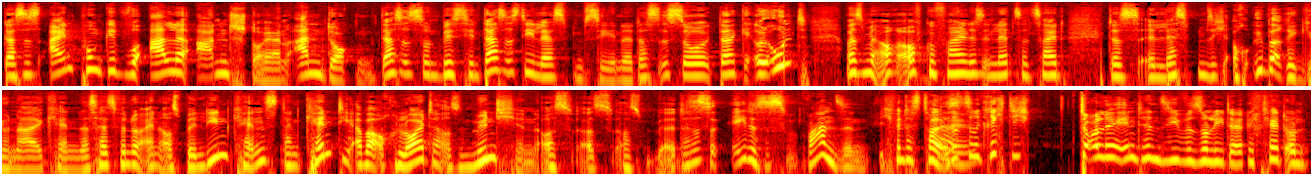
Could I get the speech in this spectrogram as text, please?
dass es einen Punkt gibt, wo alle ansteuern, andocken. Das ist so ein bisschen, das ist die Lesbenszene. Das ist so, da, und was mir auch aufgefallen ist in letzter Zeit, dass äh, Lesben sich auch überregional kennen. Das heißt, wenn du einen aus Berlin kennst, dann kennt die aber auch Leute aus München, aus, aus, aus, äh, das ist, ey, das ist Wahnsinn. Ich finde das toll. Das ist eine richtig tolle, intensive Solidarität und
